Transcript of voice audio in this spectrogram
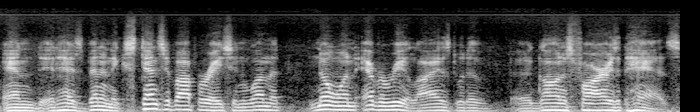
and it has been an extensive operation, one that no one ever realized would have uh, gone as far as it has.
